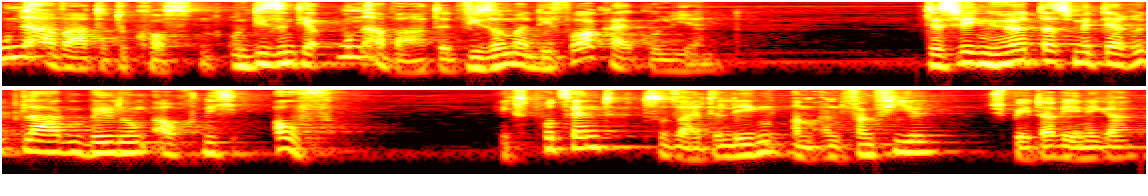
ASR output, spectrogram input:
unerwartete Kosten. Und die sind ja unerwartet. Wie soll man die vorkalkulieren? Deswegen hört das mit der Rücklagenbildung auch nicht auf. X Prozent zur Seite legen, am Anfang viel, später weniger.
